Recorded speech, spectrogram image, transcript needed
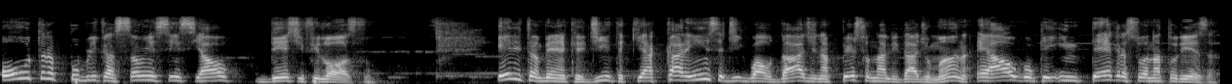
outra publicação essencial deste filósofo. Ele também acredita que a carência de igualdade na personalidade humana é algo que integra sua natureza.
